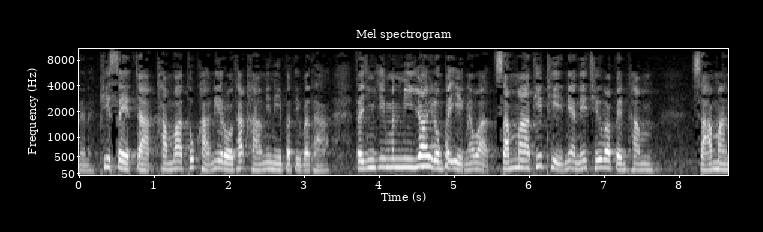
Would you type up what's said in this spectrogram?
เนี่ยนะพิเศษจากคำว่าทุกขานิโรธคามินีปฏิปทา แต่จริง ๆ มันมีย่อยลงไปอีกนะว่าสัมมาทิฏฐิเนี่ยนี้ชื่อว่าเป็นคำสามัญ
